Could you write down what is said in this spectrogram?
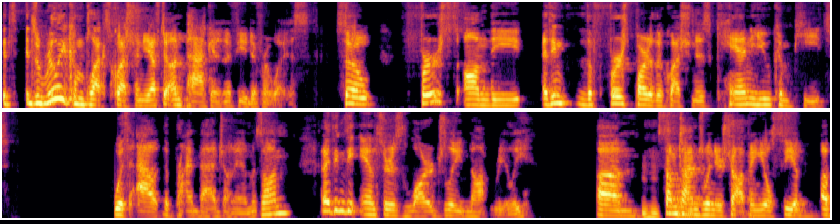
it's it's a really complex question. You have to unpack it in a few different ways. So first on the I think the first part of the question is can you compete without the Prime badge on Amazon? And I think the answer is largely not really. Um, mm-hmm. Sometimes when you're shopping, you'll see a, a,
